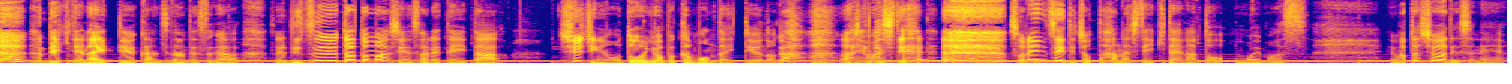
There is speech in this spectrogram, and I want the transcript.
できてないっていう感じなんですがそれでずっと後回しにされていた主人をどう呼ぶか問題っていうのが ありまして それについてちょっと話していきたいなと思います。私はですね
